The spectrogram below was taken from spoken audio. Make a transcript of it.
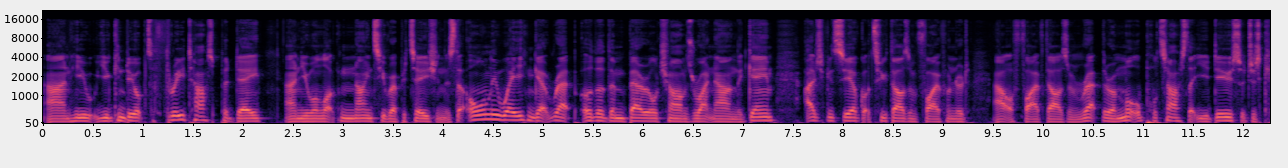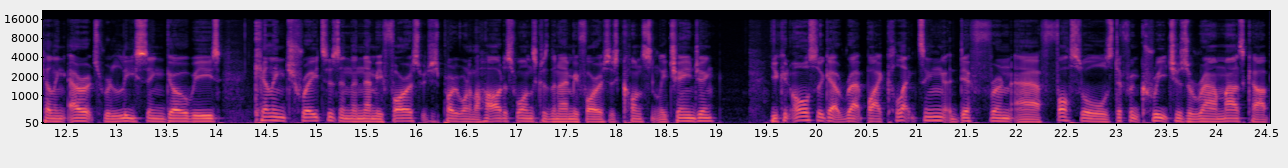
and he, you can do up to 3 tasks per day and you unlock 90 reputation. It's the only way you can get rep other than burial charms right now in the game. As you can see I've got 2500 out of 5000 rep. There are multiple tasks that you do such as killing Erets, releasing Goebies, killing traitors in the Nemi Forest which is probably one of the hardest ones because the Nemi Forest is constantly changing. You can also get rep by collecting different uh, fossils, different creatures around Mazcab,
